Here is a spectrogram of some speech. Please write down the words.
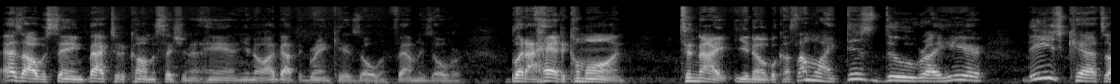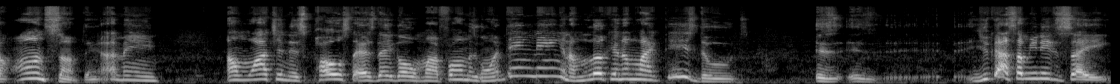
as I was saying, back to the conversation at hand, you know, I got the grandkids over and families over. But I had to come on tonight, you know, because I'm like, this dude right here, these cats are on something. I mean, I'm watching this post as they go, my phone is going ding ding, and I'm looking, I'm like, these dudes is is you got something you need to say,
